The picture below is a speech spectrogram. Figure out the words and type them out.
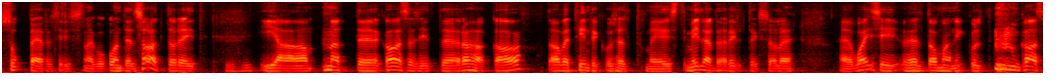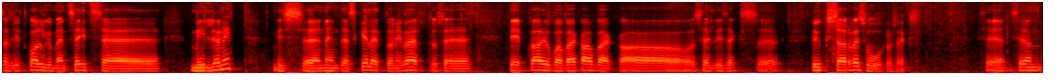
super siis nagu kondensaatoreid mm -hmm. ja nad kaasasid raha ka Taavet Hindrikuselt, meie Eesti miljardärilt, eks ole, Wise'i ühelt omanikult kaasasid kolmkümmend seitse miljonit, mis nende Skeletoni väärtuse teeb ka juba väga-väga selliseks ükssarve suuruseks. See, see on,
